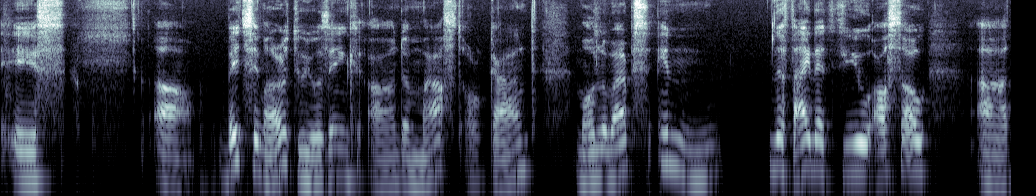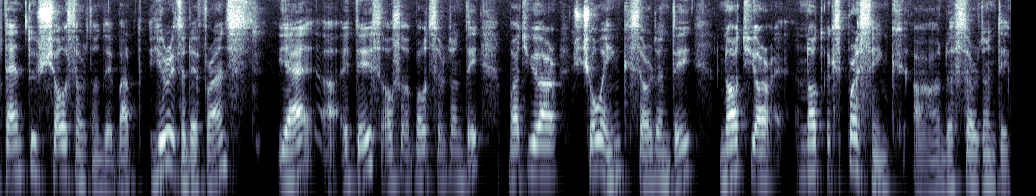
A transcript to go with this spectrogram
is a uh, bit similar to using uh, the must or can't modal verbs in the fact that you also uh, tend to show certainty. But here is a difference. Yeah, uh, it is also about certainty, but you are showing certainty, not you are not expressing uh, the certainty.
